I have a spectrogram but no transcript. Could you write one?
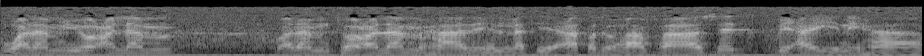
ولم يعلم ولم تعلم هذه التي عقدها فاسد بعينها.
